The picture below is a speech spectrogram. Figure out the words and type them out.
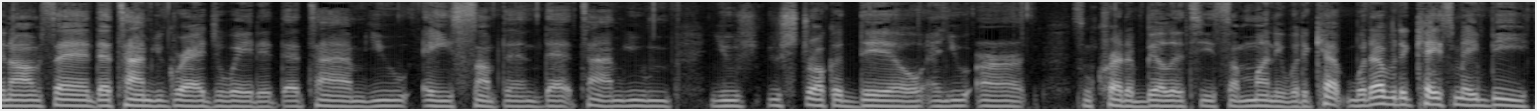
you know what I'm saying, that time you graduated, that time you aced something, that time you you you struck a deal and you earned some credibility, some money. Whatever the case may be,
